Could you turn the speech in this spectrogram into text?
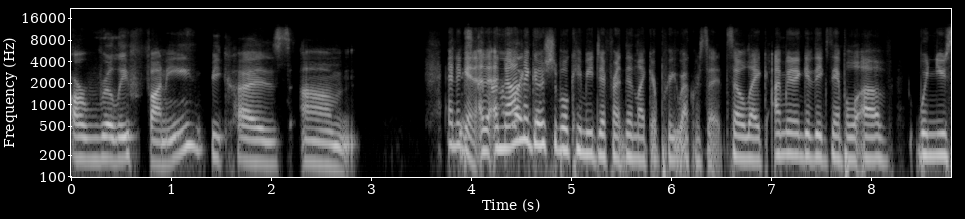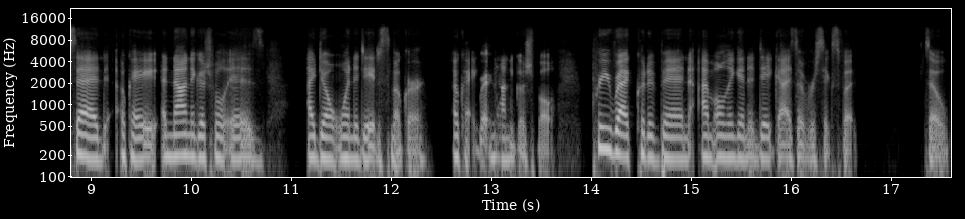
are really funny because um and again, a, a non-negotiable like, can be different than like a prerequisite. So like I'm going to give the example of when you said, okay, a non-negotiable is I don't want to date a smoker. Okay, right. non-negotiable. Prereq could have been I'm only going to date guys over six foot. So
